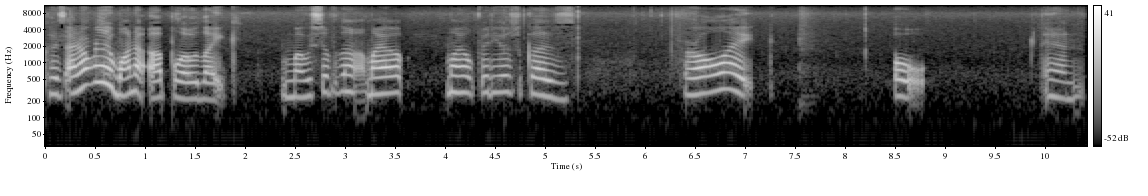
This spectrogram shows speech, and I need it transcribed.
Cause I don't really want to upload like most of the my my old videos because they're all like old and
